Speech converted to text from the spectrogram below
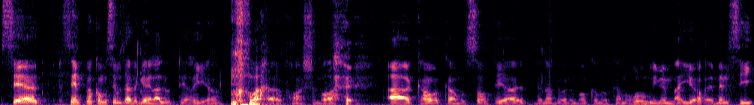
C'est un peu comme si vous avez gagné la loterie, hein. Euh, franchement. Euh, quand, quand vous sortez euh, d'un environnement comme le Cameroun, oui, même ailleurs, même si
